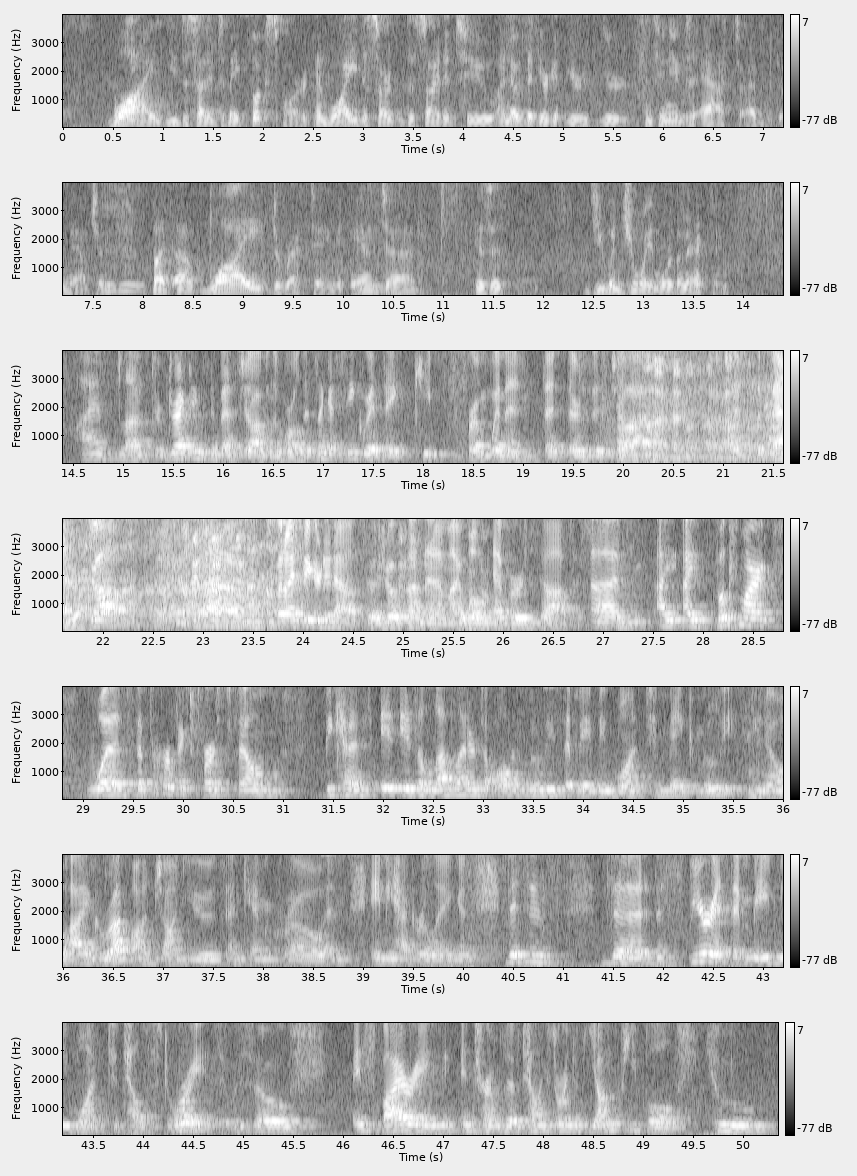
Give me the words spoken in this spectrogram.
why you decided to make Booksmart and why you decided decided to. I know that you're you're you're continuing to act, I would imagine, mm-hmm. but uh, why directing? And mm-hmm. uh, is it? Do you enjoy it more than acting? I love directing is the best job in the world. It's like a secret they keep from women that there's this job that's the best yeah. job. Um, but I figured it out, so jokes on them. I won't ever stop. Um, I, I Booksmart was the perfect first film because it is a love letter to all the movies that made me want to make movies. You know, mm-hmm. I grew up on John Hughes and Cameron Crowe and Amy Heckerling, and this is the the spirit that made me want to tell stories. It was so inspiring in terms of telling stories of young people who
